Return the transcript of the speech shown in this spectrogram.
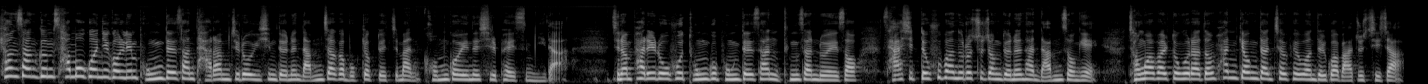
현상금 3억 원이 걸린 봉대산 다람쥐로 의심되는 남자가 목격됐지만 검거에는 실패했습니다. 지난 8일 오후 동구 봉대산 등산로에서 40대 후반으로 추정되는 한 남성이 정화 활동을 하던 환경단체 회원들과 마주치자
